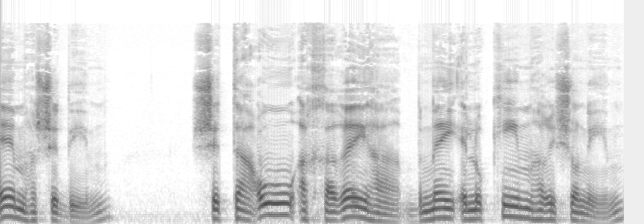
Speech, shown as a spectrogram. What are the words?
אם השדים, שטעו אחריה בני אלוקים הראשונים,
